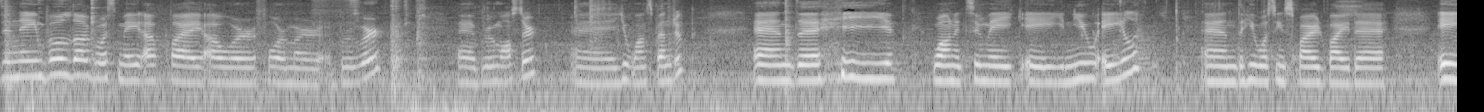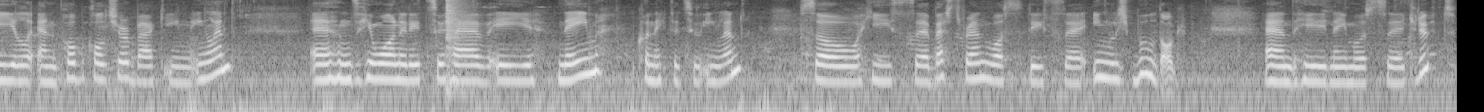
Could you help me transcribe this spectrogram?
The name Bulldog was made up by our former brewer, uh, brewmaster, uh, Johan Spendrup, and uh, he wanted to make a new ale, and he was inspired by the ale and pub culture back in England, and he wanted it to have a name connected to England. So his uh, best friend was this uh, English bulldog, and his name was uh, Krut.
